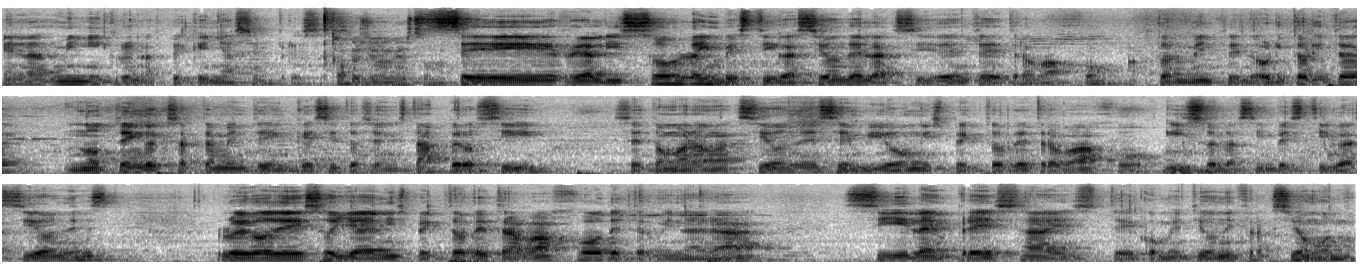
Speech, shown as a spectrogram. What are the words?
en las micro, en las pequeñas empresas. Esto. Se realizó la investigación del accidente de trabajo. Actualmente, ahorita, ahorita no tengo exactamente en qué situación está, pero sí se tomaron acciones, se envió un inspector de trabajo, hizo las investigaciones. Luego de eso ya el inspector de trabajo determinará si la empresa este, cometió una infracción o no.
